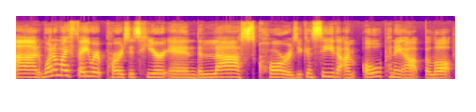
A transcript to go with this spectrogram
And one of my favorite parts is here in the last chorus. You can see that I'm opening up a lot,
